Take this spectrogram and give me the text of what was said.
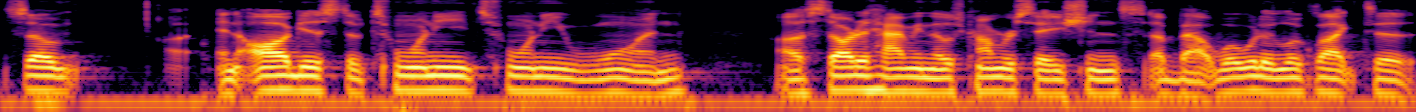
So uh, in August of 2021, uh, started having those conversations about what would it look like to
